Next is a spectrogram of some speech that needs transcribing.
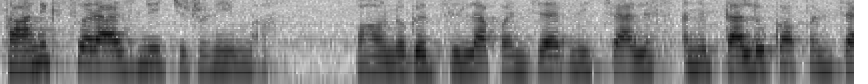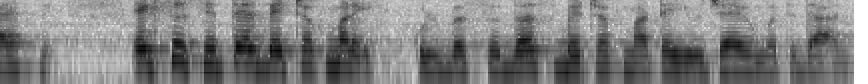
સ્થાનિક સ્વરાજની ચૂંટણીમાં ભાવનગર જિલ્લા પંચાયતની ચાલીસ અને તાલુકા પંચાયતની એકસો સિત્તેર બેઠક મળી, કુલ બસો દસ બેઠક માટે યોજાયું મતદાન.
